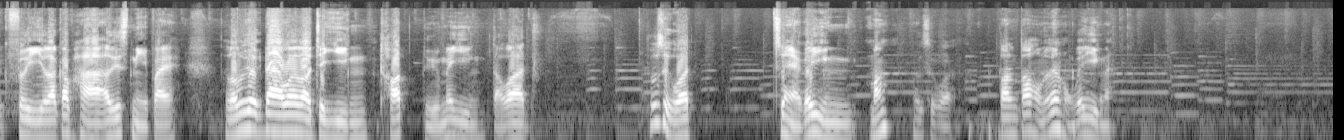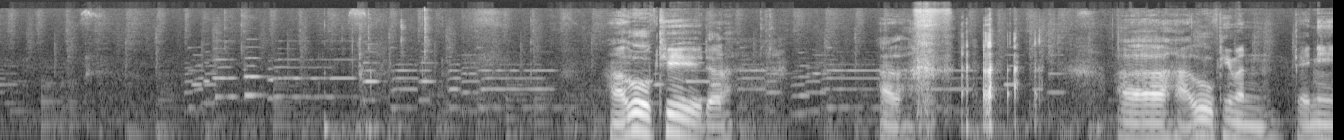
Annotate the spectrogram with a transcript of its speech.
กฟรีแล้วก็พาอลิสหนีไป เราเลือกได้ว่าเราจะยิงท็อตหรือไม่ยิง แต่ว่า รู้สึกว่าส่วนใหญ่ก็ยิงมั้งรู้สึกว่า ตอนตอนผมเล่นผมก็ยิงนะหารูปที่เดี๋ยวอาอ่อหารูปที่มันไอ้นี่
